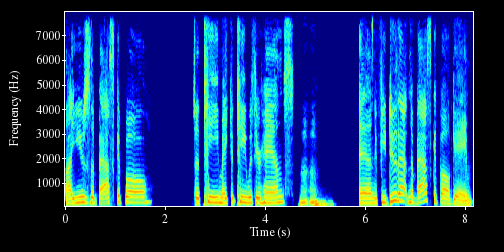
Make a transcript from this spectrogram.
I use the basketball to tee, make a tee with your hands. Mm-hmm. And if you do that in a basketball game,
